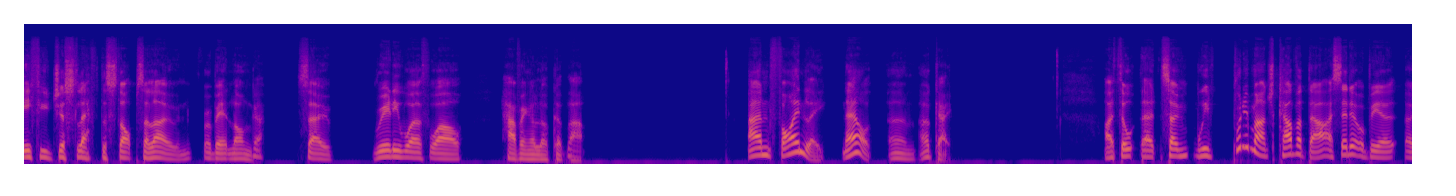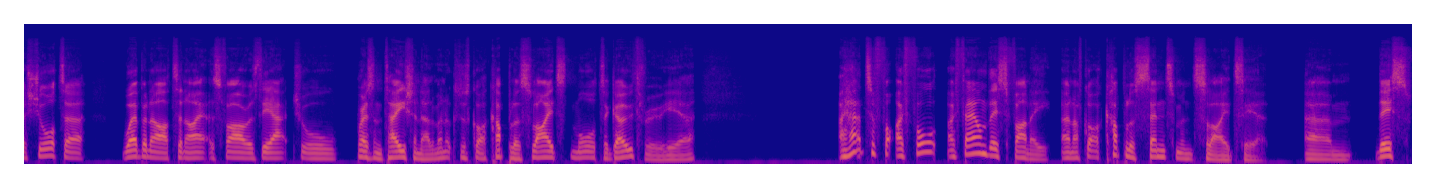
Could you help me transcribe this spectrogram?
if you just left the stops alone for a bit longer. So, really worthwhile having a look at that. And finally, now, um, okay. I thought that, so we've pretty much covered that. I said it would be a, a shorter webinar tonight as far as the actual presentation element. I've just got a couple of slides more to go through here. I had to, I thought, I found this funny, and I've got a couple of sentiment slides here. Um, this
